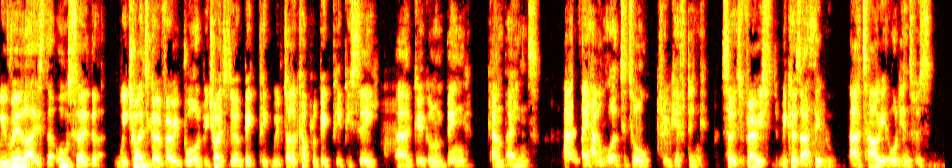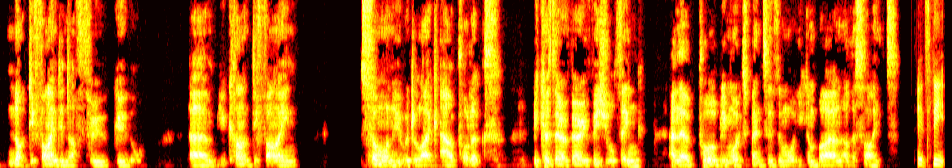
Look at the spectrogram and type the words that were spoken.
we realized that also that we tried to go very broad. We tried to do a big, we've done a couple of big PPC, uh, Google and Bing campaigns, and they haven't worked at all through gifting. So it's very, because I think our target audience was not defined enough through Google. Um, you can't define someone who would like our products because they're a very visual thing and they're probably more expensive than what you can buy on other sites. It's the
